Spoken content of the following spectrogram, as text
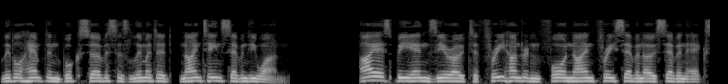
Littlehampton Book Services Limited, 1971. ISBN 0-304-93707-X,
